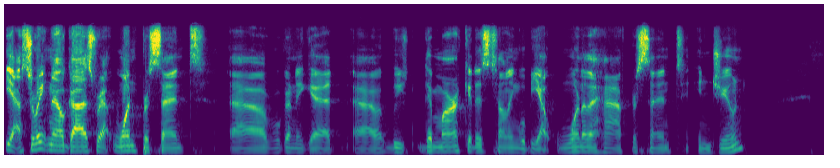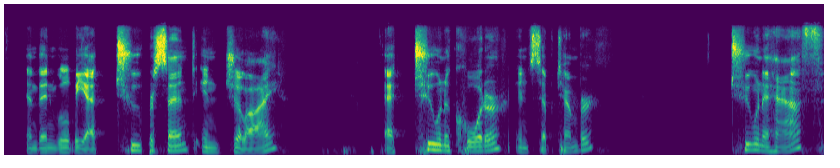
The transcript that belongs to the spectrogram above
yeah. So right now, guys, we're at one percent. Uh, we're going to get uh, we the market is telling we'll be at one and a half percent in June, and then we'll be at two percent in July, at two and a quarter in September, two and a half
